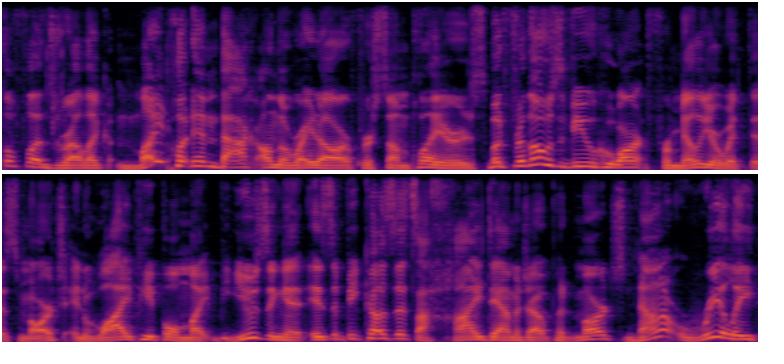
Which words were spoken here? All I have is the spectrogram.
Ethelflaed's relic might put him back on the radar for some players but for those of you who aren't familiar with this march and why people might be using it is it because it's a high damage output march? Not really.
